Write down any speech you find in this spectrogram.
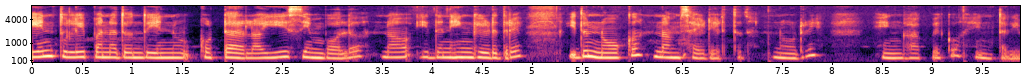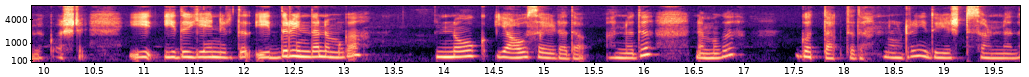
ಏನು ತುಲಿಪ್ ಅನ್ನೋದೊಂದು ಏನು ಕೊಟ್ಟಾರಲ್ಲ, ಈ ಸಿಂಬಾಲ್ ನಾವು ಇದನ್ನು ಹಿಂಗೆ ಹಿಡಿದ್ರೆ ಇದು ನೋಕು ನಮ್ಮ ಸೈಡ್ ಇರ್ತದೆ. ನೋಡ್ರಿ, ಹಿಂಗೆ ಹಾಕಬೇಕು, ಹಿಂಗೆ ತೆಗಿಬೇಕು ಅಷ್ಟೇ. ಈ, ಇದು ಏನಿರ್ತದೆ ಇದರಿಂದ ನಮ್ಗೆ ನೋಕ್ ಯಾವ ಸೈಡ್ ಅದ ಅನ್ನೋದು ನಮಗೆ ಗೊತ್ತಾಗ್ತದೆ. ನೋಡ್ರಿ, ಇದು ಎಷ್ಟು ಸಣ್ಣದ.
